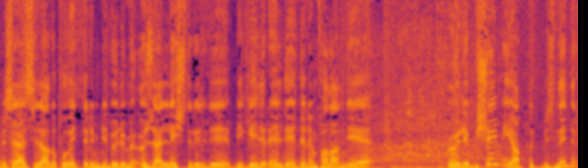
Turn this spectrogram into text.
Mesela Silahlı Kuvvetlerin bir bölümü özelleştirildi, bir gelir elde edelim falan diye. Öyle bir şey mi yaptık biz nedir?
